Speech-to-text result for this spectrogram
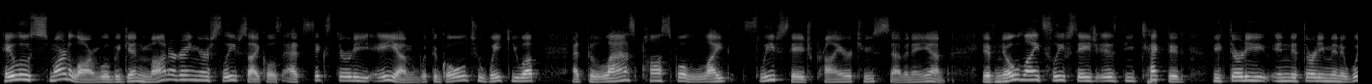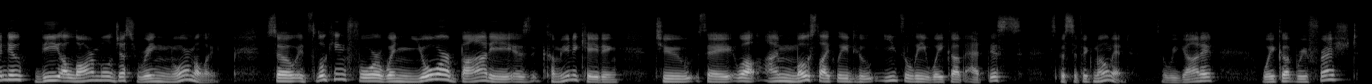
Halo Smart Alarm will begin monitoring your sleep cycles at 6.30 a.m. with the goal to wake you up at the last possible light sleep stage prior to 7 a.m. If no light sleep stage is detected the 30, in the 30 minute window, the alarm will just ring normally. So it's looking for when your body is communicating to say, well, I'm most likely to easily wake up at this specific moment. So we got it. Wake up refreshed.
